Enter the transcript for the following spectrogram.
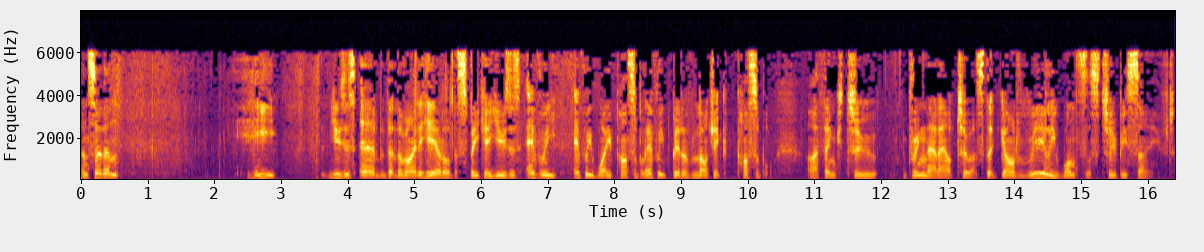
And so then, he uses uh, the, the writer here or the speaker uses every every way possible, every bit of logic possible, I think, to bring that out to us that God really wants us to be saved.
